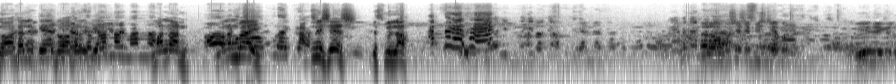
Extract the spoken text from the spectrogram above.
নোয়াখালীর কে নোয়াখালীর কে? মান্নান মান্নান। ভাই আপনি শেষ। বিসমিল্লাহ। আপনারা খান। বৃষ্টি হয়ে গেল।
